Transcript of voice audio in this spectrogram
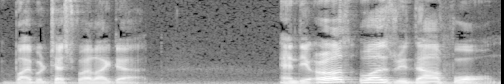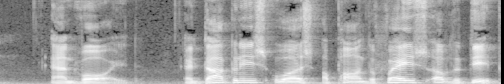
The Bible testifies like that. And the earth was without form and void, and darkness was upon the face of the deep,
